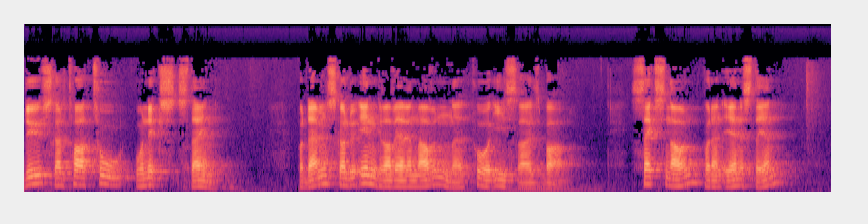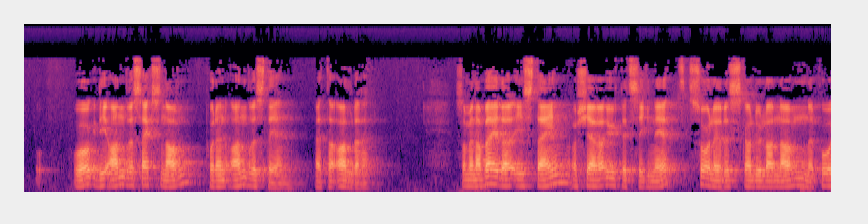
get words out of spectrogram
Du skal ta to onyksstein. På dem skal du inngravere navnene på Israels barn. Seks navn på den ene sten og de andre seks navn på den andre sten etter alderen. Som en arbeider i stein og skjærer ut et signet, således skal du la navnene på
